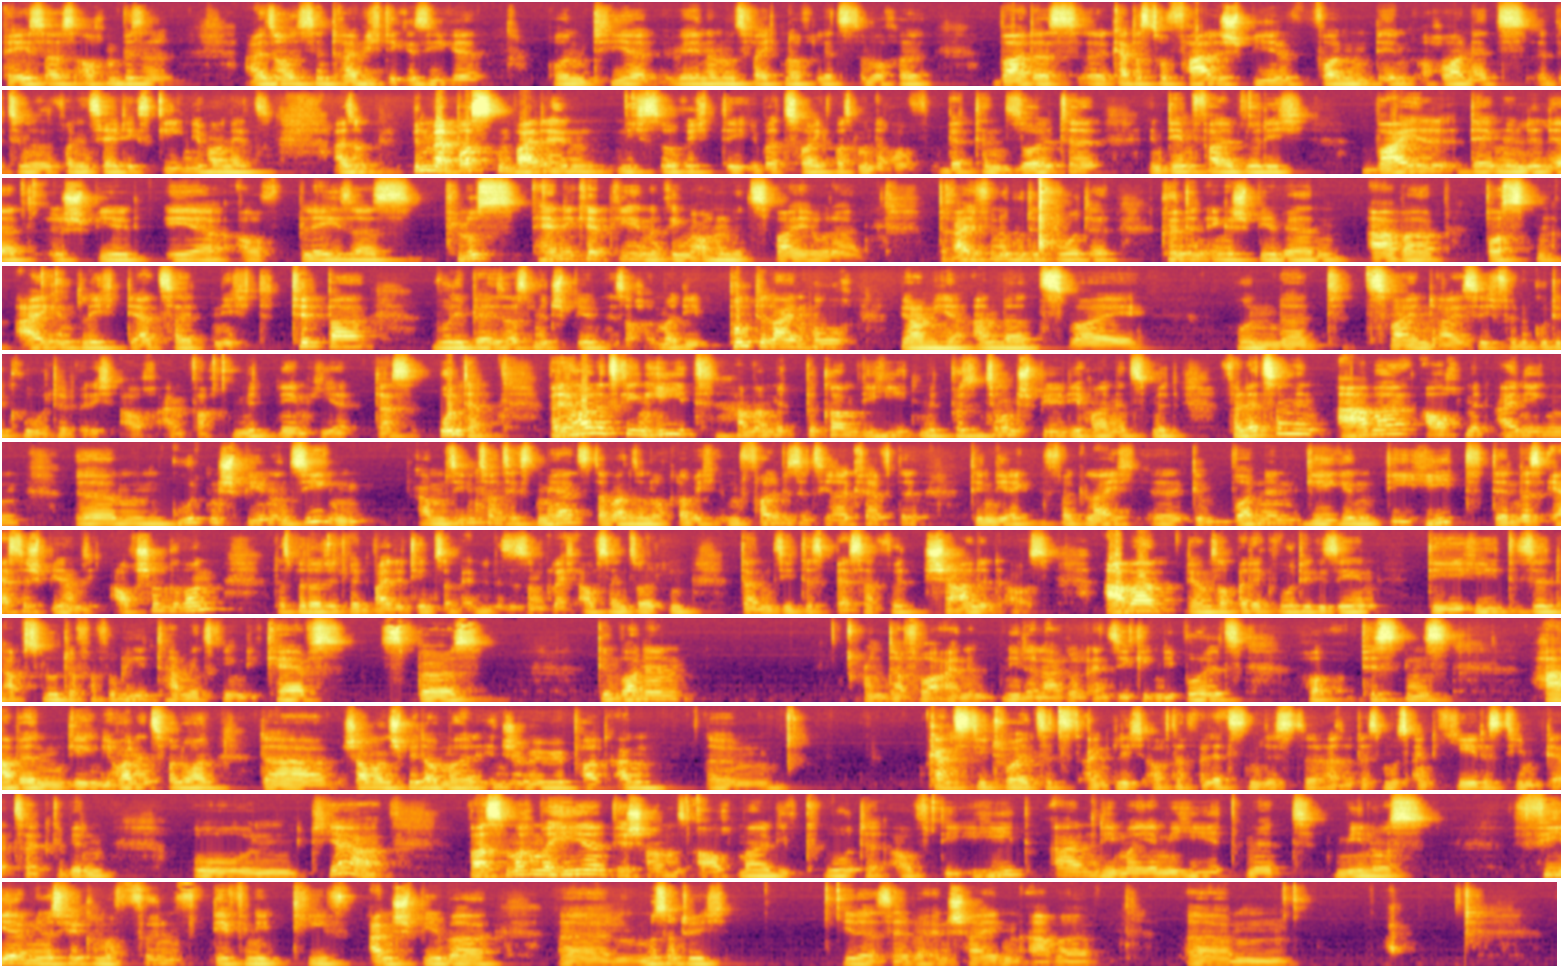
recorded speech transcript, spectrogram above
Pacers auch ein bisschen. Also es sind drei wichtige Siege und hier, wir erinnern uns vielleicht noch, letzte Woche war das äh, katastrophale Spiel von den Hornets, äh, beziehungsweise von den Celtics gegen die Hornets. Also bin bei Boston weiterhin nicht so richtig überzeugt, was man darauf wetten sollte. In dem Fall würde ich, weil Damian Lillard äh, spielt, eher auf Blazers plus Handicap gehen. Dann kriegen wir auch nur eine 2 oder 3 für eine gute Quote. Könnte ein enges Spiel werden, aber Boston eigentlich derzeit nicht tippbar. Wo die Blazers mitspielen, ist auch immer die Punkteline hoch. Wir haben hier under 232 für eine gute Quote, würde ich auch einfach mitnehmen hier das unter. Bei den Hornets gegen Heat haben wir mitbekommen, die Heat mit Positionsspiel, die Hornets mit Verletzungen, aber auch mit einigen ähm, guten Spielen und Siegen am 27. März, da waren sie noch, glaube ich, im Vollbesitz ihrer Kräfte, den direkten Vergleich äh, gewonnen gegen die Heat, denn das erste Spiel haben sie auch schon gewonnen. Das bedeutet, wenn beide Teams am Ende der Saison gleich auf sein sollten, dann sieht es besser für Charlotte aus. Aber wir haben es auch bei der Quote gesehen, die Heat sind absoluter Favorit, haben jetzt gegen die Cavs, Spurs gewonnen und davor eine Niederlage und ein Sieg gegen die Bulls. Pistons haben gegen die Hornets verloren. Da schauen wir uns später auch mal Injury Report an. Ähm, ganz Detroit sitzt eigentlich auf der verletzten Liste. Also das muss eigentlich jedes Team derzeit gewinnen. Und ja, was machen wir hier? Wir schauen uns auch mal die Quote auf die Heat an. Die Miami Heat mit minus 4, minus 4,5 definitiv anspielbar. Ähm, muss natürlich jeder selber entscheiden, aber ähm,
